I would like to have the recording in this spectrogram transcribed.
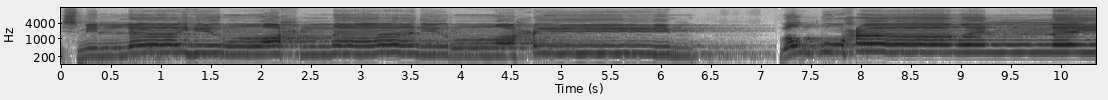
بسم الله الرحمن الرحيم والضحى والليل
